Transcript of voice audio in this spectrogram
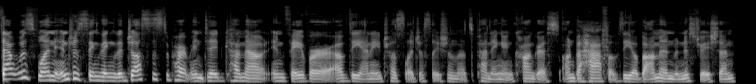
that was one interesting thing. The Justice Department did come out in favor of the antitrust legislation that's pending in Congress on behalf of the Obama administration.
